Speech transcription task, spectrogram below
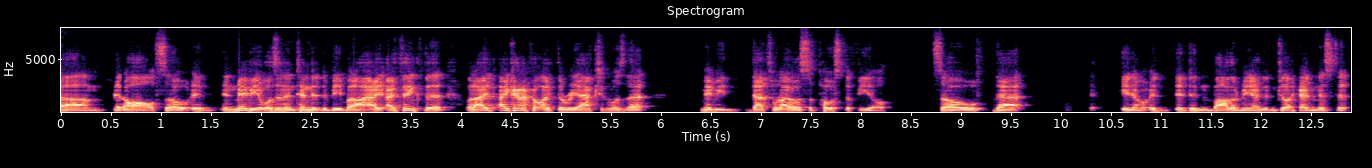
um, at all. So it and maybe it wasn't intended to be, but I, I think that but I, I kind of felt like the reaction was that maybe that's what I was supposed to feel. So that you know it, it didn't bother me. I didn't feel like I missed it.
